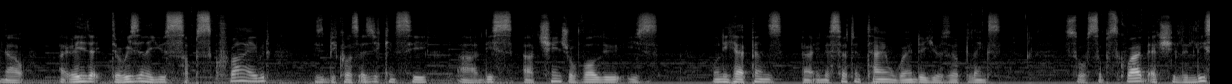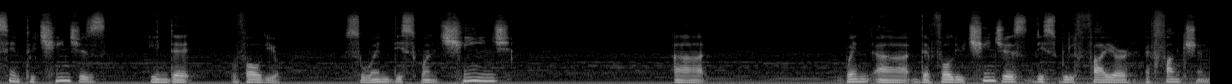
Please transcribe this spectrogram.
now I, the reason I use subscribed is because as you can see this uh, change of value is only happens uh, in a certain time when the user blinks. So subscribe actually listen to changes in the value. So when this one change uh, when uh, the value changes this will fire a function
